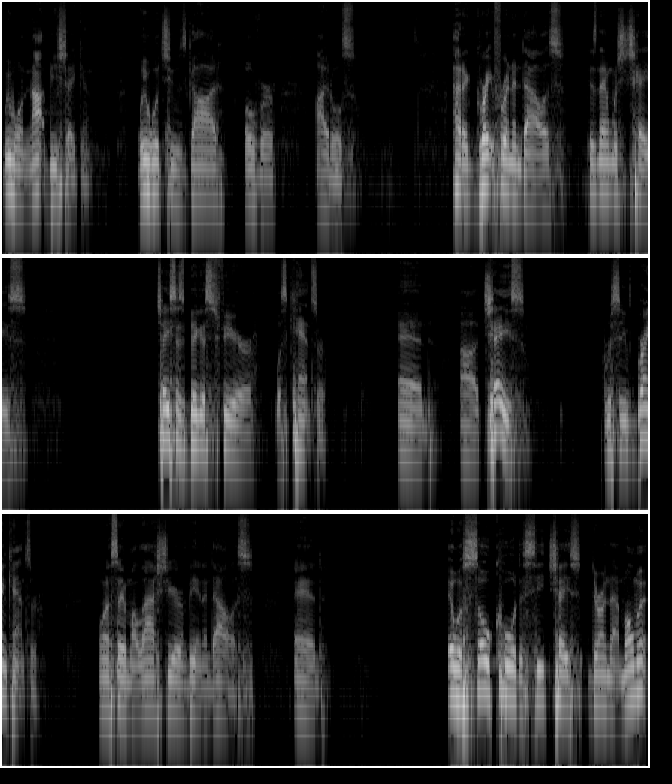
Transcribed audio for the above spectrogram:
we will not be shaken. We will choose God over idols. I had a great friend in Dallas. His name was Chase. Chase's biggest fear was cancer. And uh, Chase received brain cancer. I want to say my last year in being in Dallas. And it was so cool to see Chase during that moment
